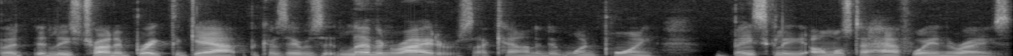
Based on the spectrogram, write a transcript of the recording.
but at least try to break the gap because there was 11 riders I counted at one point, basically almost to halfway in the race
